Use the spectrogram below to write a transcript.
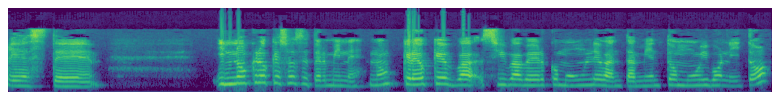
Este, y no creo que eso se termine, ¿no? Creo que va, sí va a haber como un levantamiento muy bonito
